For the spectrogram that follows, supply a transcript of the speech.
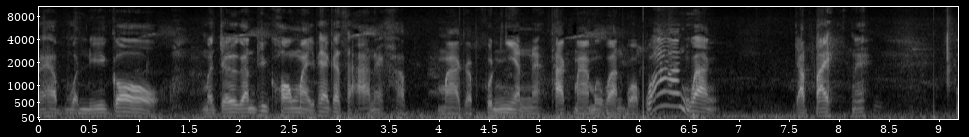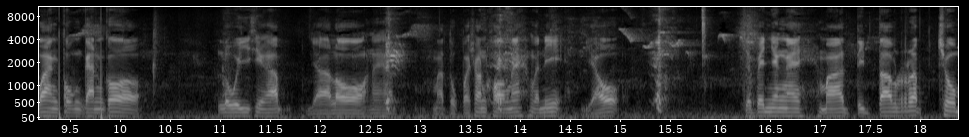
นะครับ วันนี้ก็มาเจอกันที่คลองใหม่แพร่กษานะครับ มากับคนเงียนนะทักมาเมื่อวานบอกว่างว่างจัดไปนะว่างตรงกันก็ลุยสิครับ อย่ารอนะครับ มาตกปลาช่อนคลองนะ วันนี้เดี๋ยว จะเป็นยังไงมาติดตามรับชม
